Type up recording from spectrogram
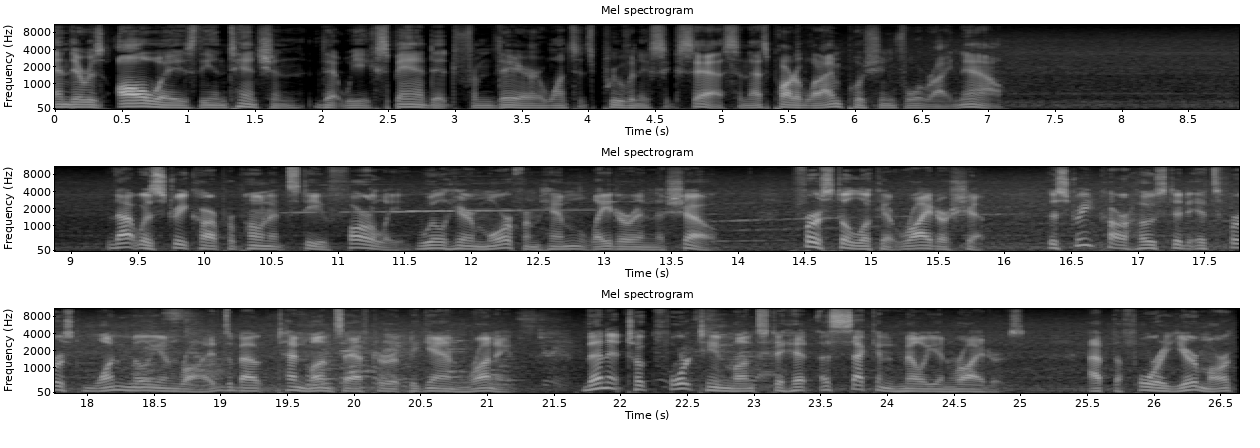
and there is always the intention that we expand it from there once it's proven a success and that's part of what i'm pushing for right now That was streetcar proponent Steve Farley. We'll hear more from him later in the show. First, a look at ridership. The streetcar hosted its first 1 million rides about 10 months after it began running. Then it took 14 months to hit a second million riders. At the four year mark,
